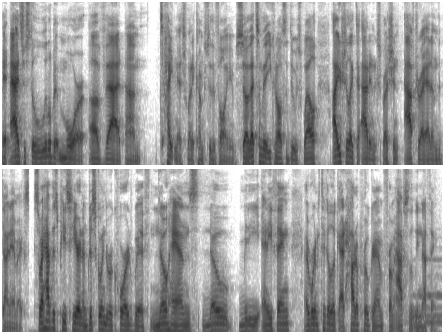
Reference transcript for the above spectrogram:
it adds just a little bit more of that um, tightness when it comes to the volume. So that's something that you can also do as well. I usually like to add an expression after I add in the dynamics. So I have this piece here and I'm just going to record with no hands no MIDI anything and we're going to take a look at how to program from absolutely nothing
